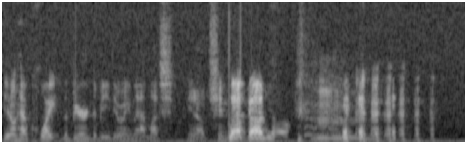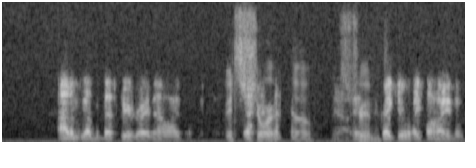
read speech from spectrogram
You don't have quite the beard to be doing that much, you know, chin. No, God, no. Hmm. Adam's got the best beard right now, I think. It's short though. Yeah, It's trimmed. You're right behind him.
